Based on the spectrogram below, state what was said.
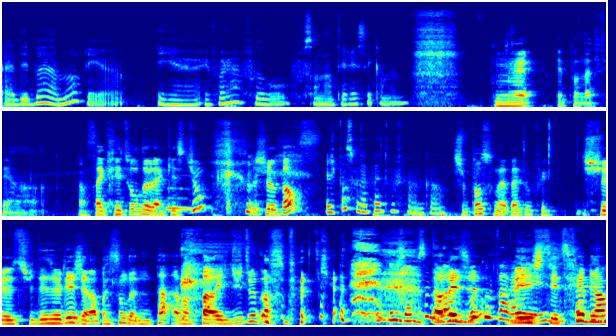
à, à débat à mort, et, euh, et, euh, et voilà, faut, faut s'en intéresser quand même. Ouais. Et puis on a fait un, un sacré tour de la question, je pense. Et je pense qu'on n'a pas tout fait encore. Je pense qu'on n'a pas tout fait. Je suis désolé, j'ai l'impression de ne pas avoir parlé du tout dans ce podcast. J'ai l'impression En d'avoir fait, beaucoup parlé. mais j'espère très bien,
